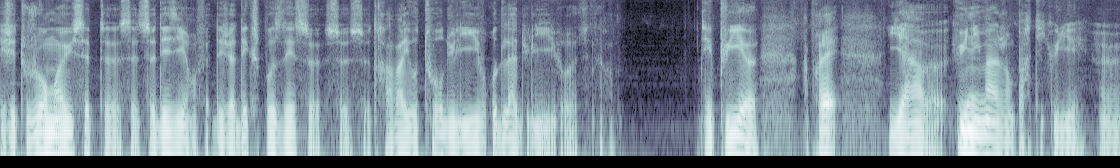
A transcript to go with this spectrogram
Et j'ai toujours, moi, eu cette, ce désir, en fait, déjà d'exposer ce, travail autour du livre, au-delà du livre, etc. Et puis, euh, après, il y a euh, une image en particulier. Euh,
